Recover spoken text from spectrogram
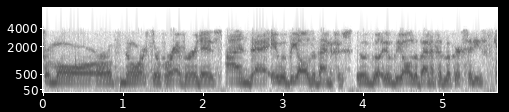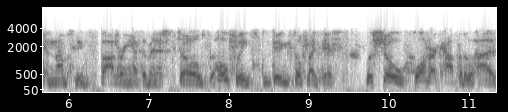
Tramore or up north or wherever it is, and uh, it would be all the benefit. It would, it would be all the benefit. Look, our city's getting absolutely battering at the minute, so hopefully doing stuff like this will show what our capital has,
